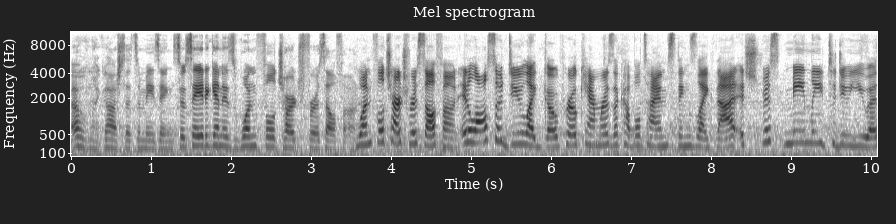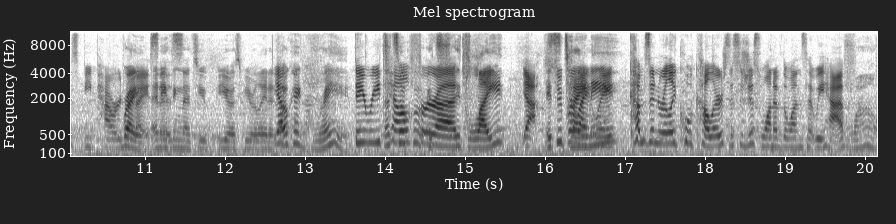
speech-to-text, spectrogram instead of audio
Oh my gosh, that's amazing. So say it again is one full charge for a cell phone. One full charge for a cell phone. It'll also do like GoPro cameras a couple times, things like that. It's just mainly to do USB powered Right. devices. Anything that's U- USB related. Yep. Okay, great. They retail so cool. for it's, uh, it's light. Yeah, It's super tiny. lightweight. Comes in really cool colors. This is just one of the ones that we have. Wow.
